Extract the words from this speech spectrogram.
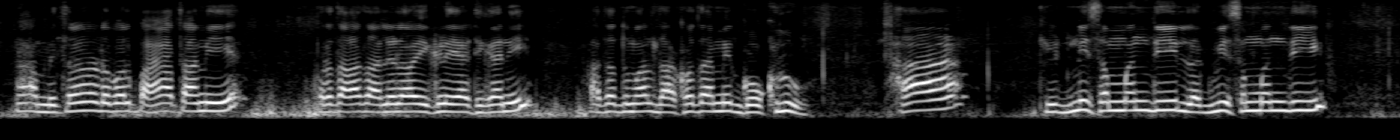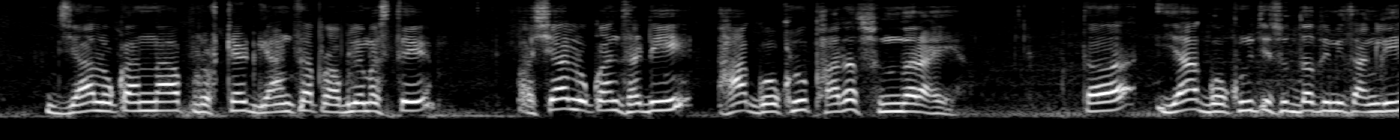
हां मित्रांनो डबल पहा. आता आम्ही परत आज आलेलो आहे इकडे या ठिकाणी. आता तुम्हाला दाखवतो आम्ही गोखरू. हा किडनी संबंधी लघवी संबंधी ज्या लोकांना प्रोस्टेट गॅनचा प्रॉब्लेम असते अशा लोकांसाठी हा गोखरू फारच सुंदर आहे. तर या गोखरूची सुद्धा तुम्ही चांगली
